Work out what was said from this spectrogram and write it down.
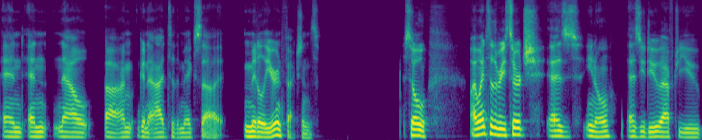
and and now uh, I'm going to add to the mix uh, middle ear infections. So I went to the research as, you know, as you do after you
